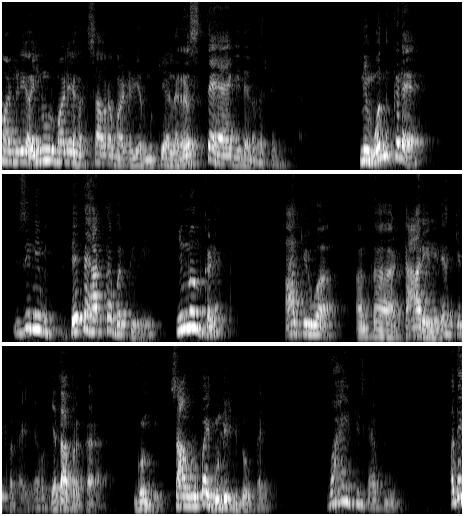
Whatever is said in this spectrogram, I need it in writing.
ಮಾಡಿರಿ, ಐನೂರು ಮಾಡಿ, ಹತ್ತು ಸಾವಿರ ಮಾಡಿರಿ, ಅದು ಮುಖ್ಯ ಅಲ್ಲ. ರಸ್ತೆ ಹೇಗಿದೆ ಅನ್ನೋದಷ್ಟೇ ಮುಖ್ಯ. ನೀವು ಒಂದು ಕಡೆ ಇಸಿ ನೀವು ತೇಪೆ ಹಾಕ್ತಾ ಬರ್ತೀರಿ, ಇನ್ನೊಂದು ಕಡೆ ಹಾಕಿರುವ ಅಂತಹ ಟಾರ್ ಏನಿದೆ ಅದು ಕಿತ್ಕೊತಾ ಇದೆ, ಯಥಾ ಪ್ರಕಾರ ಗುಂಡಿ. ಸಾವಿರ ರೂಪಾಯಿ ಗುಂಡಿಲಿ ಬಿದ್ದೋಗ್ತಾ ಇದೆ. ವೈ ಇಟ್ ಈಸ್ ಹ್ಯಾಪ್ನಿಂಗ್ ಅದೇ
